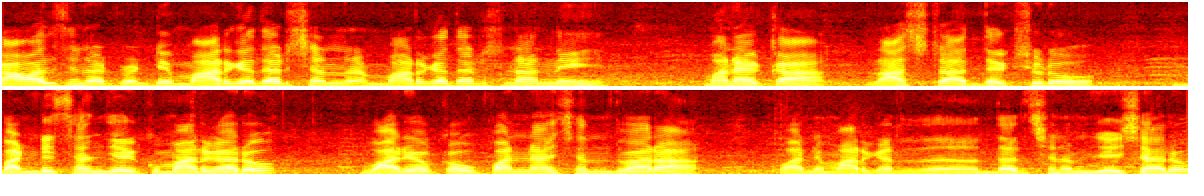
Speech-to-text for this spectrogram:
కావాల్సినటువంటి మార్గదర్శన మార్గదర్శనాన్ని మన యొక్క రాష్ట్ర అధ్యక్షుడు బండి సంజయ్ కుమార్ గారు వారి యొక్క ఉపన్యాసం ద్వారా వారిని మార్గదర్శనం చేశారు.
